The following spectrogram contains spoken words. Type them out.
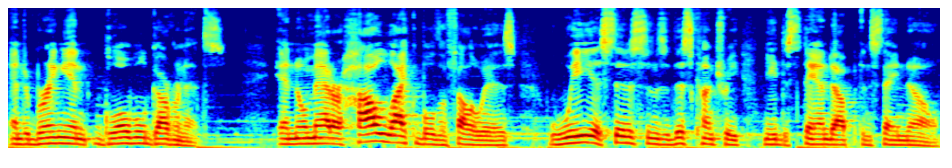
and to bring in global governance. And no matter how likable the fellow is, we as citizens of this country need to stand up and say no.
